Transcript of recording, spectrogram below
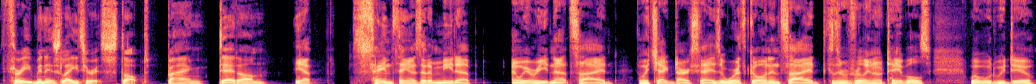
Three minutes later, it stopped. Bang, dead on. Yep. Same thing. I was at a meetup and we were eating outside and we checked dark sky. Is it worth going inside? Because there was really no tables. What would we do?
